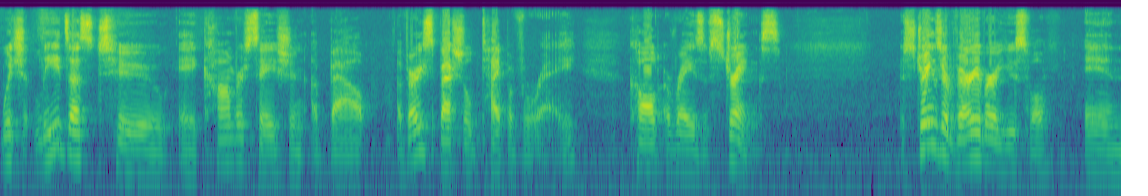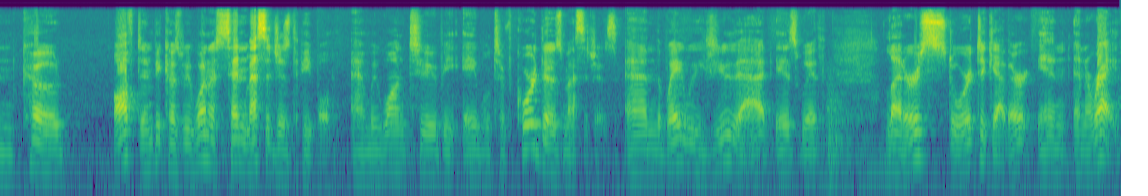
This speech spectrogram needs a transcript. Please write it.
which leads us to a conversation about a very special type of array called arrays of strings. Strings are very, very useful in code often because we want to send messages to people and we want to be able to record those messages. And the way we do that is with letters stored together in an array.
